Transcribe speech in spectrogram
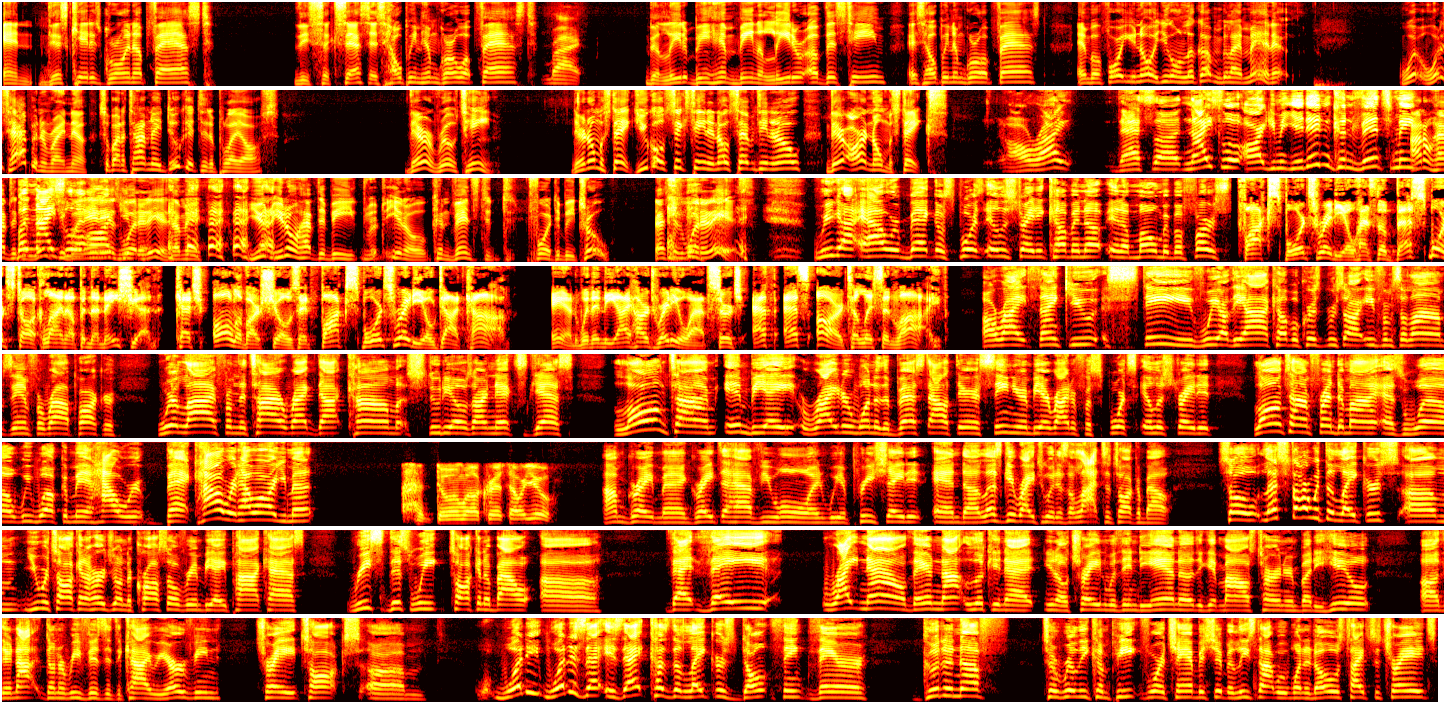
And this kid is growing up fast. The success is helping him grow up fast. Right. The leader being him being a leader of this team is helping him grow up fast. And before you know it, you're gonna look up and be like, man, that, what, what is happening right now? So by the time they do get to the playoffs, they're a real team. There are no mistakes. You go 16 and 0, 17 and 0, there are no mistakes. All right. That's a nice little argument. You didn't convince me. I don't have to but convince nice you, but little it is what it is. I mean, you you don't have to be you know convinced to, to- for it to be true. That's just what it is. we got Howard Beck of Sports Illustrated coming up in a moment, but first, Fox Sports Radio has the best sports talk lineup in the nation. Catch all of our shows at foxsportsradio.com. And within the iHeartRadio app, search FSR to listen live. all right. Thank you, Steve. We are the odd couple. Chris Broussard, Ephraim Salaams, in for Rob Parker. We're live from the TireRack.com studios. Our next guest, longtime NBA writer, one of the best out there, senior NBA writer for Sports Illustrated, longtime friend of mine as well. We welcome in Howard Beck. Howard, how are you, man? Doing well, Chris. How are you? I'm great, man. Great to have you on. We appreciate it. And uh, let's get right to it. There's a lot to talk about. So let's start with the Lakers. Um, you were talking, I heard you on the Crossover NBA podcast Reese this week talking about uh, that they, right now, they're not looking at, you know, trading with Indiana to get Miles Turner and Buddy Hield. Uh, they're not going to revisit the Kyrie Irving trade talks. Um, what you- what is that? Is that because the Lakers don't think they're good enough to really compete for a championship, at least not with one of those types of trades?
